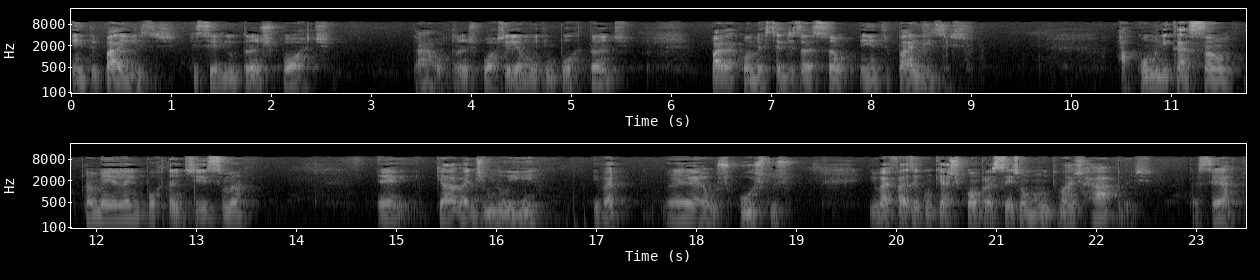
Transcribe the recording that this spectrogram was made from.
entre países, que seria o transporte, tá? O transporte ele é muito importante para a comercialização entre países. A comunicação também é importantíssima, é, que ela vai diminuir e vai é, os custos e vai fazer com que as compras sejam muito mais rápidas, tá certo?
